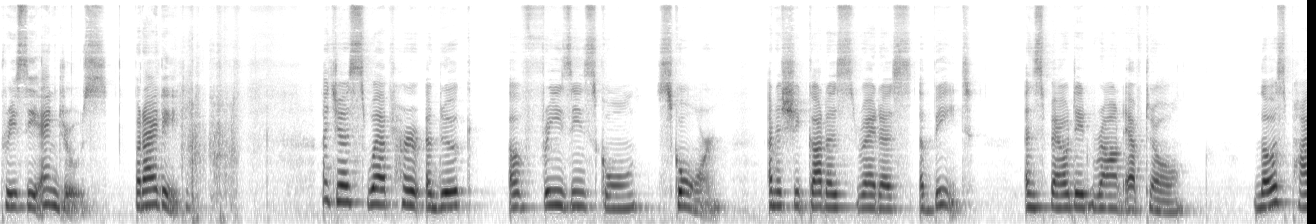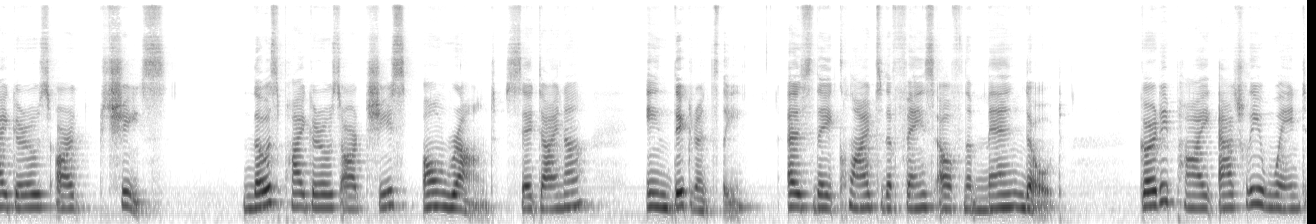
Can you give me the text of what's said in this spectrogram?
Prissy Andrews, but I did. I just swept her a look of freezing scorn, scorn, and she got as red as a beet, and spelled it round after all. Those Pye girls are cheese. Those Pye girls are cheese on round, said Dinah indignantly, as they climbed the fence of the main road. Gertie Pye actually went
